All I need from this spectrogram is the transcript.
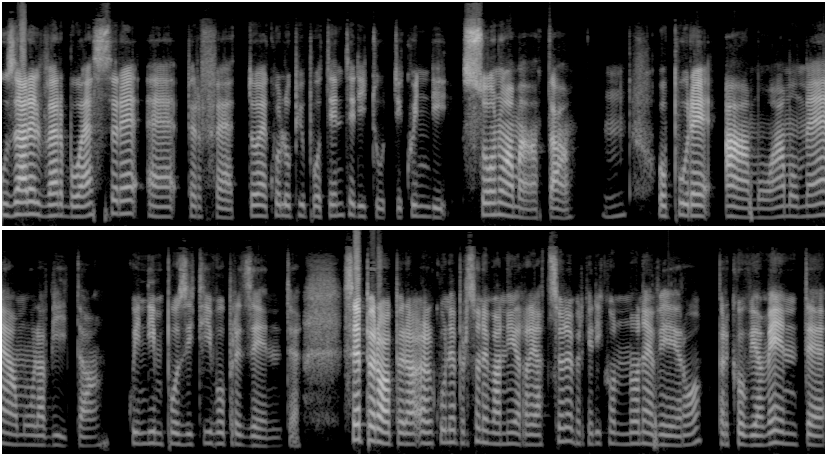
usare il verbo essere è perfetto, è quello più potente di tutti, quindi sono amata, mh, oppure amo, amo me, amo la vita, quindi in positivo presente. Se però per alcune persone vanno in reazione perché dicono non è vero, perché ovviamente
